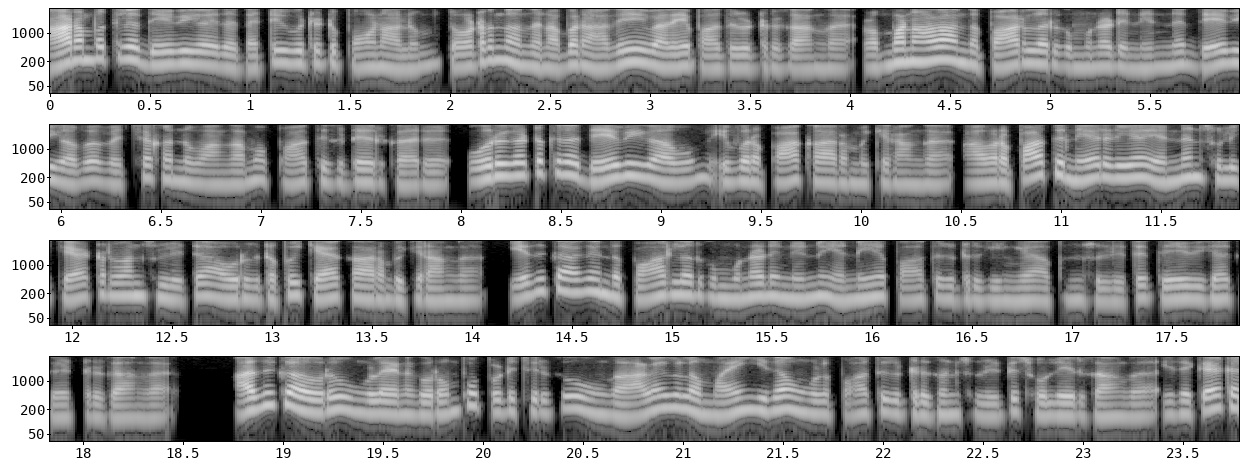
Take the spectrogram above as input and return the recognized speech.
ஆரம்பத்துல தேவிகா இத தட்டி விட்டுட்டு போனாலும், தொடர்ந்து அந்த நபர் அதே வேலைய பார்த்துக்கிட்டு இருக்காங்க. ரொம்ப நாளா அந்த பார்லருக்கு முன்னாடி நின்னு தேவிகாவ வெச்ச கண்ணு வாங்காம பார்த்துக்கிட்டே இருக்காரு. ஒரு கட்டத்துல தேவிகாவும் இவர பார்க்க ஆரம்பிக்கிறாங்க. அவரை பார்த்து நேரடியா என்னன்னு சொல்லி கேட்டுறலாம்னு சொல்லிட்டு அவர்கிட்ட போய் கேட்க ஆரம்பிக்கிறாங்க. "எதுக்காக இந்த பார்லருக்கு முன்னாடி நின்று என்னையே பார்த்துக்கிட்டு இருக்கீங்க?" அப்படின்னு சொல்லிட்டு தேவிகா கேட்டிருக்காங்க. அதுக்கு அவரு, உங்களை எனக்கு ரொம்ப பிடிச்சிருக்கு. உங்கள் அழகுல மயங்கி தான் உங்களை பார்த்துக்கிட்டு இருக்குன்னு சொல்லிட்டு சொல்லியிருக்காங்க. இதை கேட்ட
